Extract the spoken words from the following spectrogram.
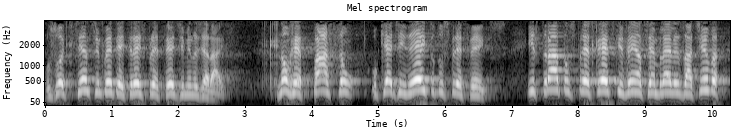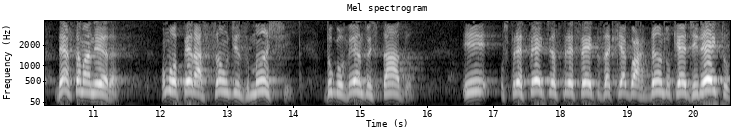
os 853 prefeitos de Minas Gerais. Não repassam o que é direito dos prefeitos e tratam os prefeitos que vêm à Assembleia Legislativa desta maneira: uma operação desmanche do governo do Estado e os prefeitos e as prefeitas aqui aguardando o que é direito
